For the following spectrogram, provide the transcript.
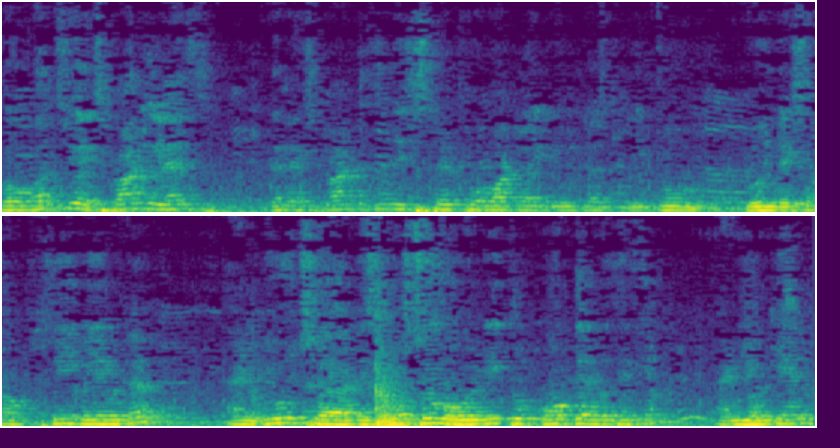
So once you expand the lens, then explantation is straightforward like you just need to do injection of 3 millimeter and use uh, dispersive OVD to coat the endothelium and you can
